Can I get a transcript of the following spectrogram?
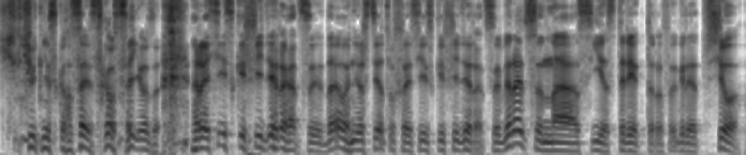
чуть не сказал Советского Союза, Российской Федерации, да, университетов Российской Федерации, собираются на съезд ректоров и говорят, все,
